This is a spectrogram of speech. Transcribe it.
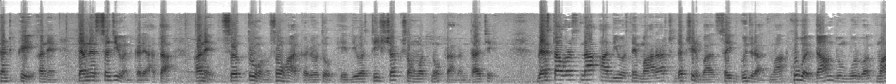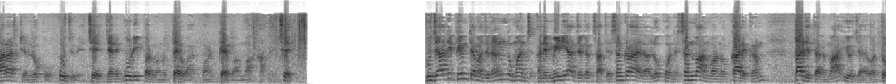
છંટકી અને તેમને સજીવન કર્યા હતા અને શત્રુઓનો સંહાર કર્યો હતો. એ દિવસથી શક સંવતનો પ્રારંભ થાય છે. બેસતા વર્ષના આ દિવસને મહારાષ્ટ્ર દક્ષિણ ભારત સહિત ગુજરાતમાં ખૂબ જ ધામધૂમપૂર્વક મહારાષ્ટ્રીયન લોકો ઉજવે છે, જેને ગુડી પર્વનો તહેવાર પણ કહેવામાં આવે છે. ગુજરાતી ફિલ્મ તેમજ રંગમંચ અને મીડિયા જગત સાથે સંકળાયેલા લોકોને સન્માનવાનો કાર્યક્રમ તાજેતરમાં યોજાયો હતો.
